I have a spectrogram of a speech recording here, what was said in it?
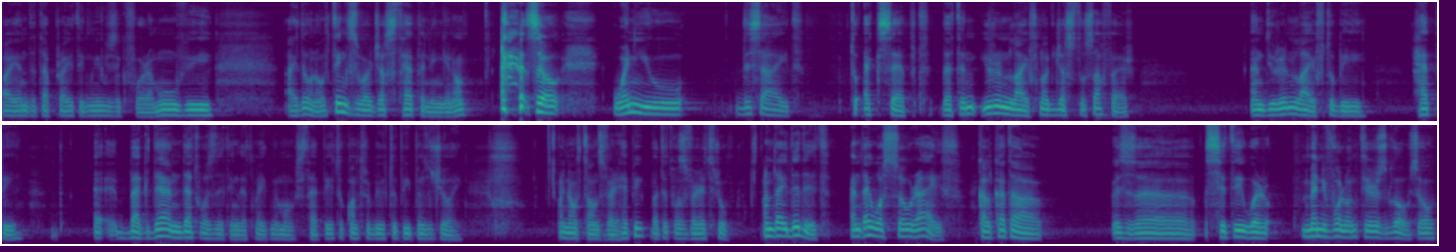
I ended up writing music for a movie. I don't know, things were just happening, you know. so when you decide to accept that in, you're in life not just to suffer, and in life to be happy. Uh, back then, that was the thing that made me most happy to contribute to people's joy. I know it sounds very happy, but it was very true. And I did it, and I was so right. Calcutta is a city where many volunteers go. So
